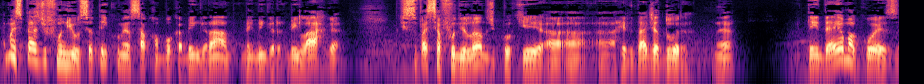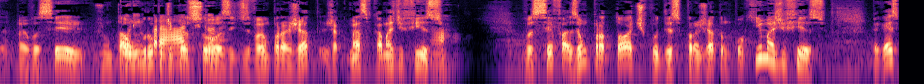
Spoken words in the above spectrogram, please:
É uma espécie de funil. Você tem que começar com a boca bem grande, bem, bem, bem larga, isso vai se afunilando porque a, a, a realidade é dura, né? Ter ideia é uma coisa, para você juntar Pôr um grupo prática, de pessoas né? e desenvolver um projeto, já começa a ficar mais difícil. Aham. Você fazer um protótipo desse projeto é um pouquinho mais difícil. Pegar esse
